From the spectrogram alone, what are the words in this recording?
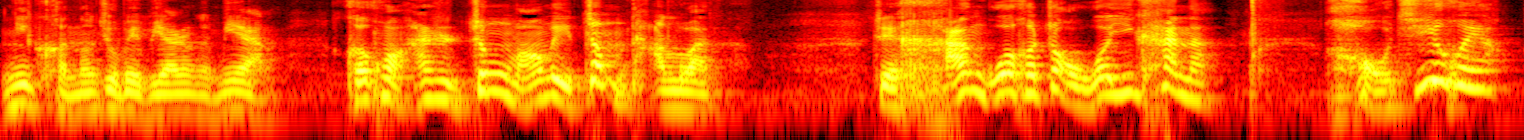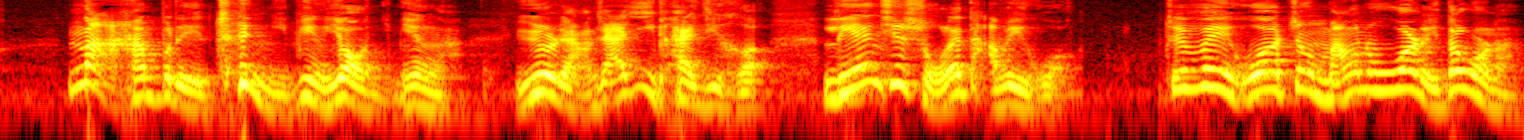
你可能就被别人给灭了。何况还是争王位这么大乱子。这韩国和赵国一看呢，好机会呀，那还不得趁你病要你命啊！于是两家一拍即合，联起手来打魏国。这魏国正忙着窝里斗呢，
